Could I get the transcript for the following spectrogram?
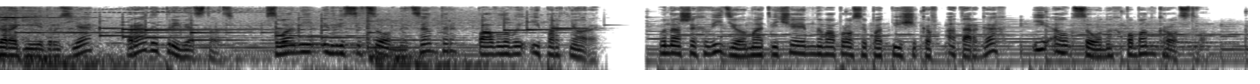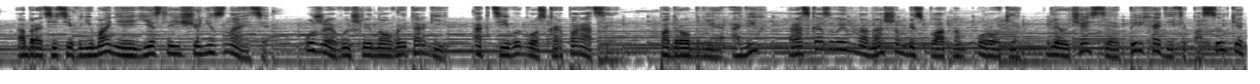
Дорогие друзья, рады приветствовать! С вами инвестиционный центр «Павловы и партнеры». В наших видео мы отвечаем на вопросы подписчиков о торгах и аукционах по банкротству. Обратите внимание, если еще не знаете, уже вышли новые торги «Активы госкорпорации». Подробнее о них рассказываем на нашем бесплатном уроке. Для участия переходите по ссылке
